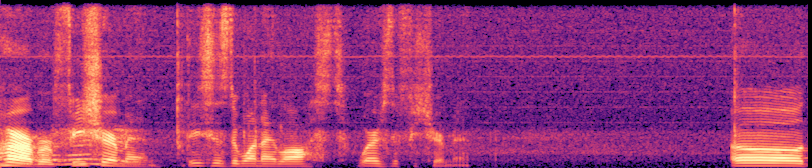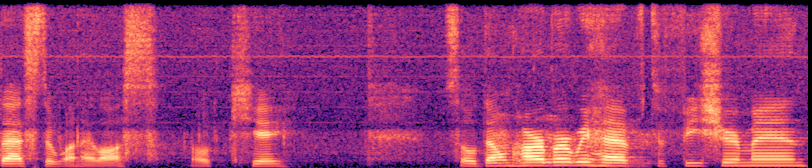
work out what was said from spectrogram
Harbor, fisherman. This is the one I lost. Where's the fisherman? Oh, that's the one I lost. Okay. So down harbor we have the fisherman,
